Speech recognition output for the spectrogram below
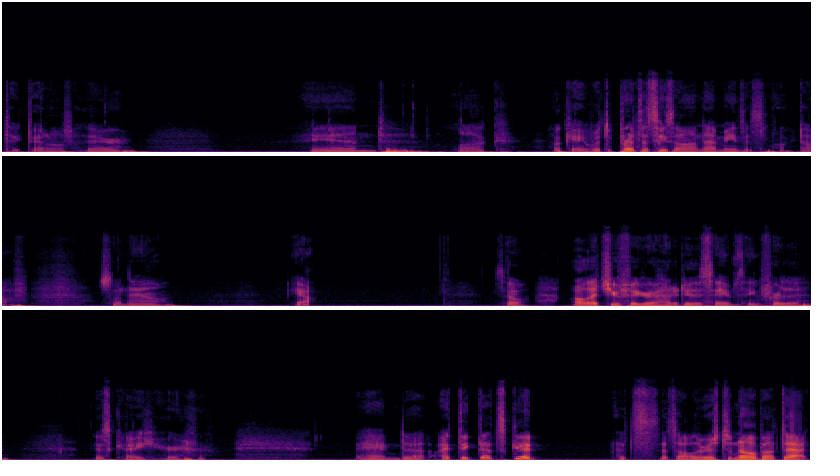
Take that off of there. And lock. Okay, with the parentheses on, that means it's locked off. So now. So I'll let you figure out how to do the same thing for the this guy here. And uh, I think that's good. That's that's all there is to know about that.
